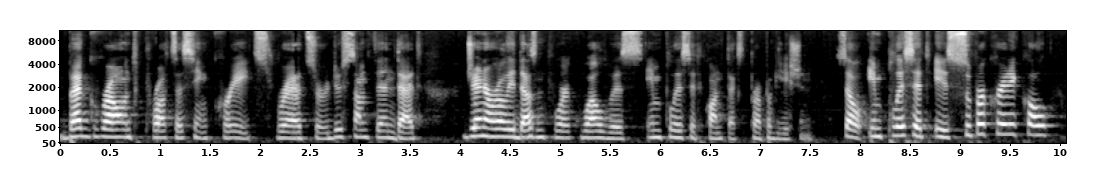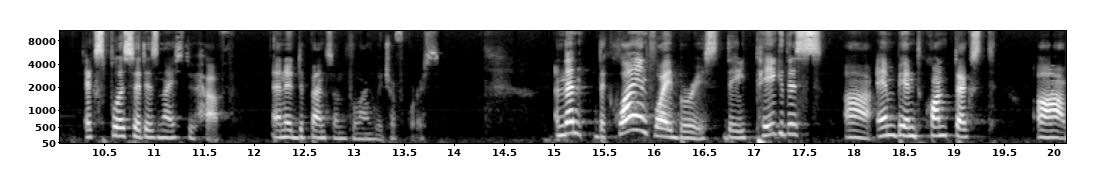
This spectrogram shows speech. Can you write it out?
background processing, create threads, or do something that generally doesn't work well with implicit context propagation. So implicit is super critical, explicit is nice to have. And it depends on the language, of course. And then the client libraries, they take this uh, ambient context uh,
